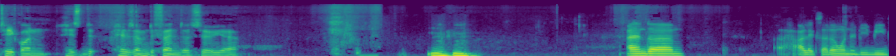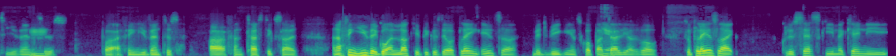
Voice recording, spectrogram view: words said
take on his de- his um defender. So yeah, hmm And um, Alex, I don't want to be mean to Juventus, but I think Juventus are a fantastic side. And I think Juve got unlucky because they were playing Inter midweek against Coppa Yeah. Italia as well. So players like Kulusevski, McKennie,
